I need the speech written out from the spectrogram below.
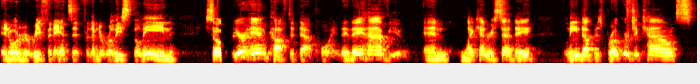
in order to refinance it for them to release the lien. So you're handcuffed at that point. They, they have you. And like Henry said, they leaned up his brokerage accounts.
